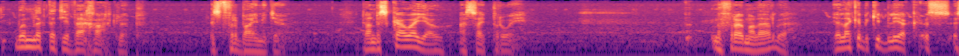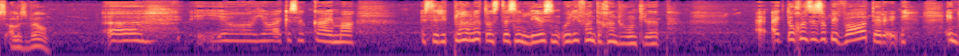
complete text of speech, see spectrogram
Die oomblik dat jy weghardloop, is dit verby met jou. Dan beskou hy jou as sy prooi. Mevrou Malherbe, jy lyk 'n bietjie bleek. Is is alles wel? Ja, ja, ek is okay, maar is dit die plan dat ons tussen leeu's en olifante gaan rondloop? Ek, ek dog ons is op die water en en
